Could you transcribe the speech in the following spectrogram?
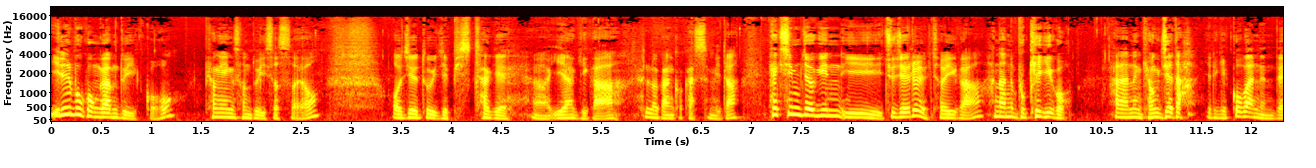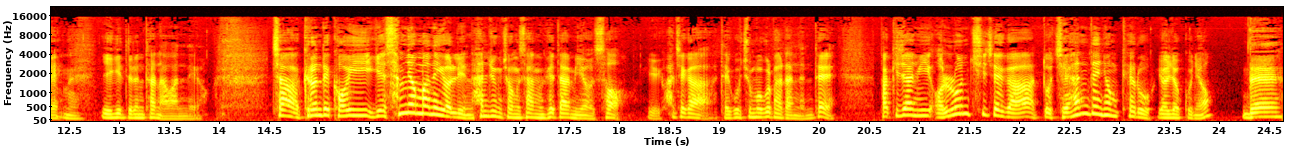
일부 공감도 있고 평행선도 있었어요. 어제도 이제 비슷하게 어, 이야기가 흘러간 것 같습니다. 핵심적인 이 주제를 저희가 하나는 북핵이고 하나는 경제다 이렇게 꼽았는데 네. 얘기들은 다 나왔네요. 자, 그런데 거의 이게 3년 만에 열린 한중 정상회담이어서 화제가 되고 주목을 받았는데 박 기자님 이 언론 취재가 또 제한된 형태로 열렸군요. 네.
